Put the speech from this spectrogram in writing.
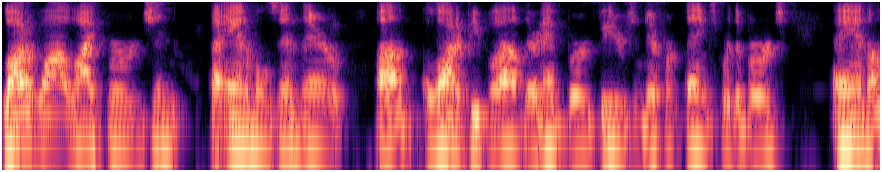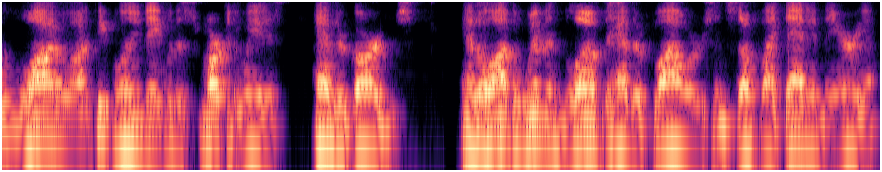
A lot of wildlife, birds and uh, animals in there. Um, a lot of people out there have bird feeders and different things for the birds. And a lot, a lot of people any day with this market the way it is have their gardens. And a lot of the women love to have their flowers and stuff like that in the area.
